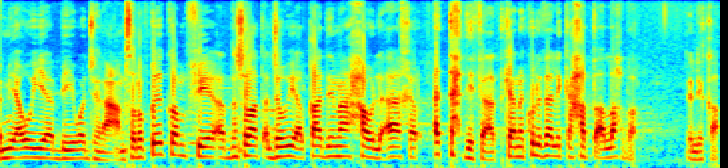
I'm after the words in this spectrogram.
مئوية بوجه عام. سنبقيكم في النشرات الجوية القادمة حول آخر التحديثات. كان كل ذلك حتى اللحظة. للقاء.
